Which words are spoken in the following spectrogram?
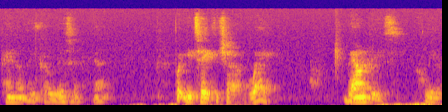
Dependently co-risen event. But you take the child away boundaries clear.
